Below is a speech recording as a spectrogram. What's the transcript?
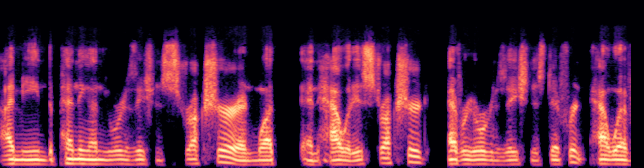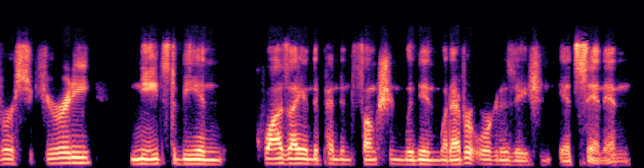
I mean, depending on the organization's structure and what and how it is structured, every organization is different. However, security needs to be in quasi independent function within whatever organization it's in. And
